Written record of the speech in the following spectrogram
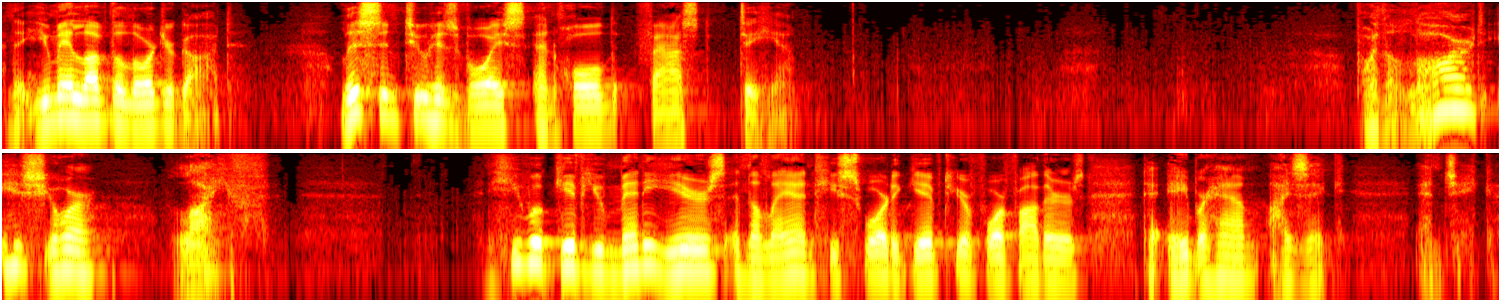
and that you may love the Lord your God. Listen to his voice and hold fast to him. For the Lord is your life and he will give you many years in the land he swore to give to your forefathers, to Abraham, Isaac, and Jacob.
